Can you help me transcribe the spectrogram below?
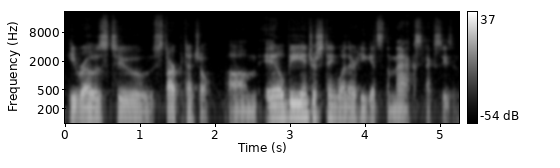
He rose to star potential. Um, it'll be interesting whether he gets the max next season.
